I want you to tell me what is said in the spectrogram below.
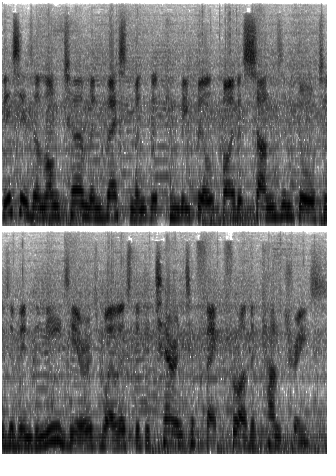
This is a long-term investment that can be built by the sons and daughters of Indonesia as well as the deterrent effect for other countries.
